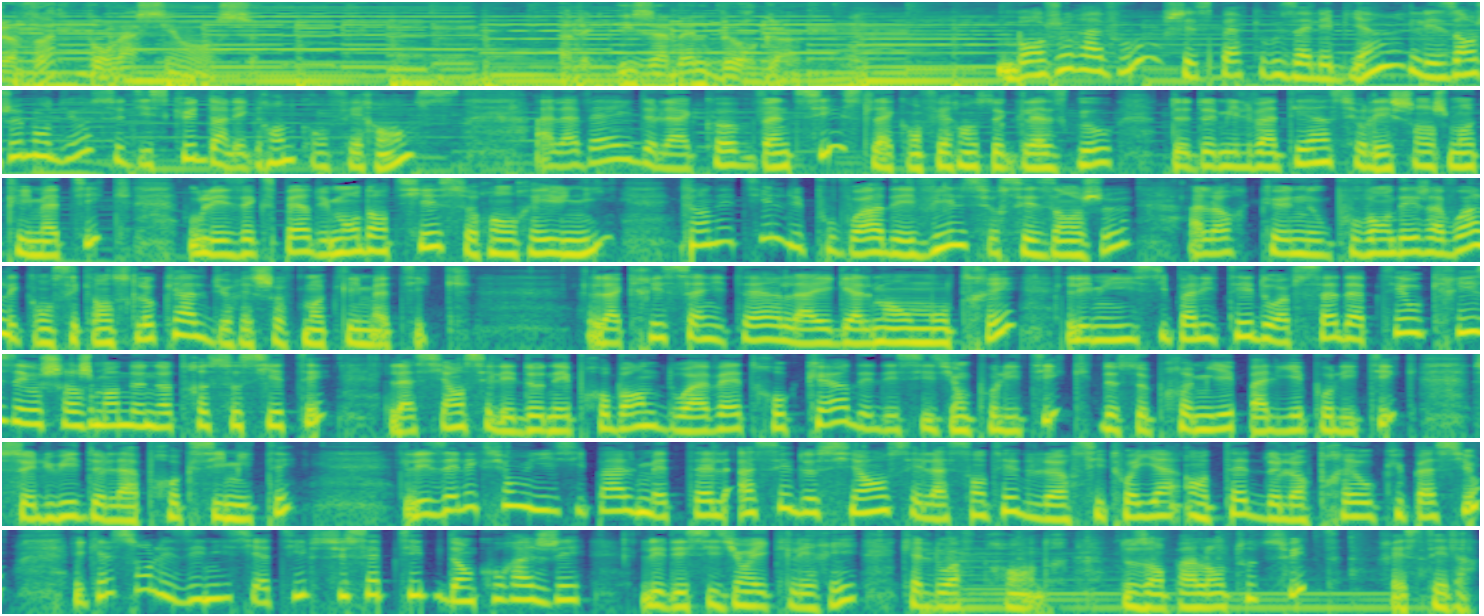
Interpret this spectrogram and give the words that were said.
Je vote pour la science avec Isabelle Burgon. Bonjour à vous, j'espère que vous allez bien. Les enjeux mondiaux se discutent dans les grandes conférences. À la veille de la COP26, la conférence de Glasgow de 2021 sur les changements climatiques, où les experts du monde entier seront réunis, qu'en est-il du pouvoir des villes sur ces enjeux alors que nous pouvons déjà voir les conséquences locales du réchauffement climatique? La crise sanitaire l'a également montré. Les municipalités doivent s'adapter aux crises et aux changements de notre société. La science et les données probantes doivent être au cœur des décisions politiques, de ce premier palier politique, celui de la proximité. Les élections municipales mettent-elles assez de science et la santé de leurs citoyens en tête de leurs préoccupations? Et quelles sont les initiatives susceptibles d'encourager les décisions éclairées qu'elles doivent prendre? Nous en parlons tout de suite. Restez là.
